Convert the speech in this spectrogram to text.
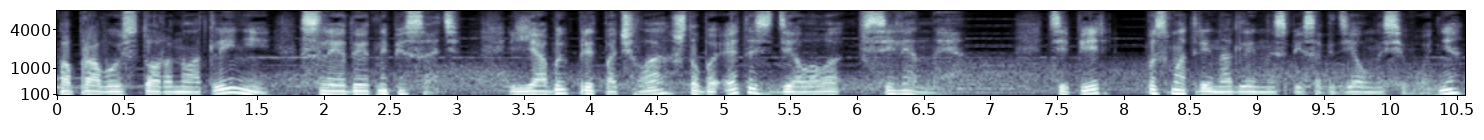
По правую сторону от линии следует написать «Я бы предпочла, чтобы это сделала Вселенная». Теперь посмотри на длинный список дел на сегодня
